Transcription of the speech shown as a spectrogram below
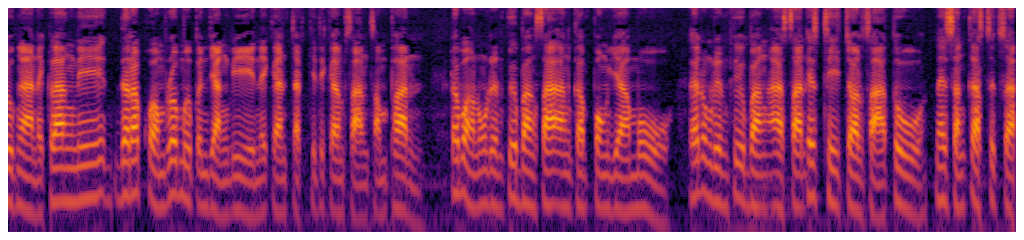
ดูงานในครั้งนี้ ได้รับความร่วมมือเป็นอย่างดีในการจัดกิจกรรมสารสัมพันธ์ ระหว่างโรงเรียนคือบางซาอันกำปองยาโม และโรงเรียนคือบางอาซันเอสทีจอนสาตูในสังกัดศึกษา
